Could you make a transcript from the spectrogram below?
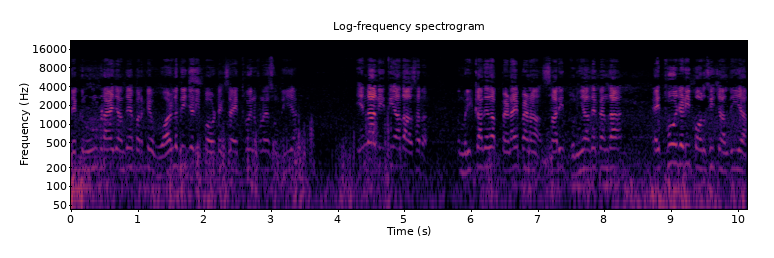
ਦੇ ਕਾਨੂੰਨ ਬਣਾਏ ਜਾਂਦੇ ਆ ਕਿ ਵਰਲਡ ਦੀ ਜਿਹੜੀ ਪੋਲਿਟਿਕਸ ਆ, ਇੱਥੋਂ ਇਨਫਲੂਐਂਸ ਹੁੰਦੀ ਆ। ਇਹਨਾਂ ਨੀਤੀਆਂ ਦਾ ਅਸਰ ਅਮਰੀਕਾ ਦੇ ਦਾ ਪੈਣਾ ਹੀ ਪੈਣਾ, ਸਾਰੀ ਦੁਨੀਆ ਤੇ ਪੈਂਦਾ। ਇੱਥੋਂ ਜਿਹੜੀ ਪਾਲਿਸੀ ਚੱਲਦੀ ਆ,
